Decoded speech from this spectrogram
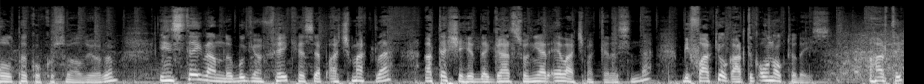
kolpa kokusu alıyorum. Instagram'da bugün fake hesap açmakla Ataşehir'de garsoniyer ev açmak arasında bir fark yok. Artık o noktadayız. Artık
